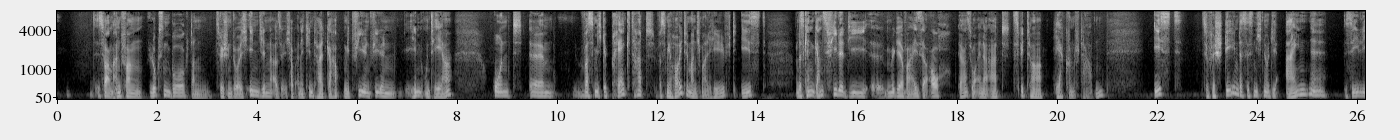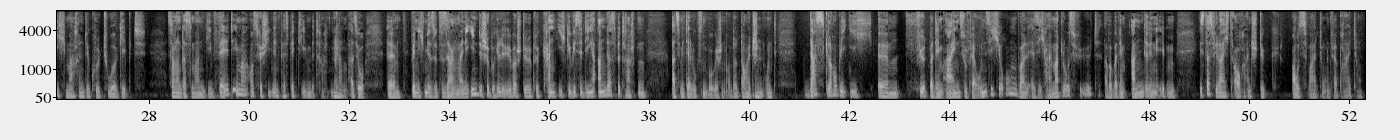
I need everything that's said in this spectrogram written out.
es war am Anfang Luxemburg, dann zwischendurch Indien. Also ich habe eine Kindheit gehabt mit vielen, vielen hin und her. Und ähm, was mich geprägt hat, was mir heute manchmal hilft, ist, und das kennen ganz viele, die äh, möglicherweise auch ja, so eine Art Twitter-Herkunft haben, ist zu verstehen, dass es nicht nur die eine selig machende Kultur gibt, sondern dass man die Welt immer aus verschiedenen Perspektiven betrachten mhm. kann. Mhm. Also ähm, wenn ich mir sozusagen meine indische Brille überstülpe, kann ich gewisse Dinge anders betrachten als mit der luxemburgischen oder deutschen. Mhm. Und das, glaube ich, ähm, führt bei dem einen zu Verunsicherung, weil er sich heimatlos fühlt, aber bei dem anderen eben ist das vielleicht auch ein Stück Ausweitung und Verbreitung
